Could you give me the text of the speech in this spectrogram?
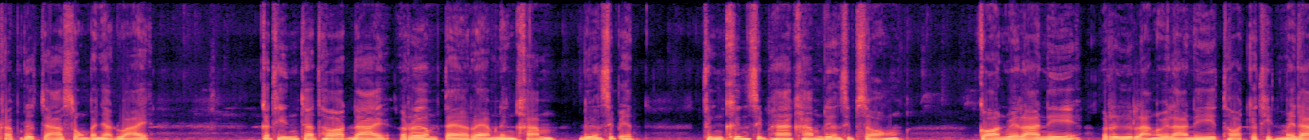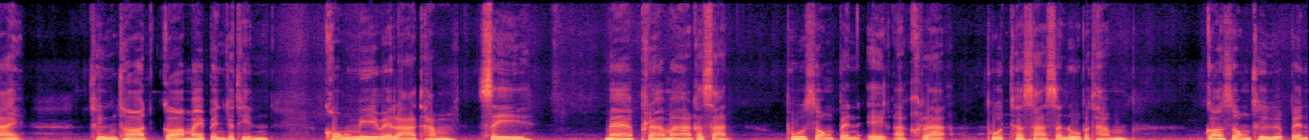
พระพุทธเจ้าทรงบัญญัติไว้กฐินจะทอดได้เริ่มแต่แรมหนึ่งค่ำเดือน 11 ถึงขึ้น 15ค่ำเดือน 12 ก่อนเวลานี้หรือหลังเวลานี้ทอดกระถินไม่ได้ ถึงทอดก็ไม่เป็นกระถิน คงมีเวลาทำ 4. แม้พระมหากษัตริย์ ผู้ทรงเป็นเอกอัครพุทธศาสนูปถัมภ์ก็ทรงถือเป็น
